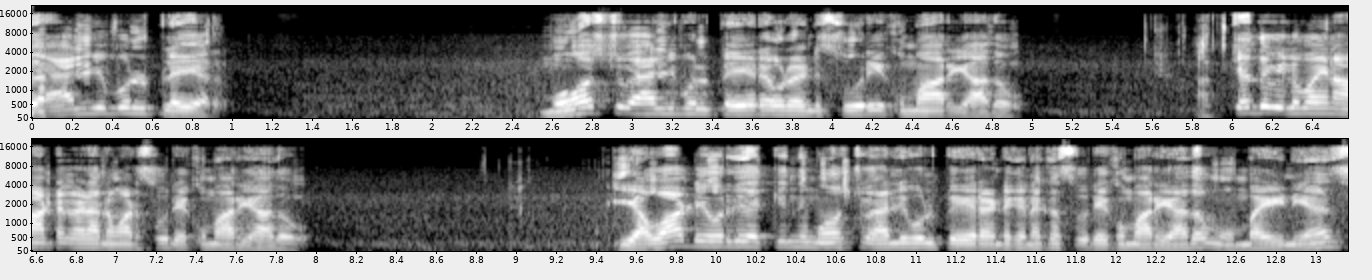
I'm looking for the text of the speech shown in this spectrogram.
valuable player. Most valuable player ఎవరంటే సూర్యకుమార్ యాదవ్. అత్యంత విలువైన ఆటగాడు అనమాట సూర్యకుమార్ యాదవ్. ఈ అవార్డు ఎవరికి దక్కింది? మోస్ట్ వాల్యుబుల్ ప్లేయర్ అంటే కనుక సూర్యకుమార్ యాదవ్ ముంబై ఇండియన్స్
